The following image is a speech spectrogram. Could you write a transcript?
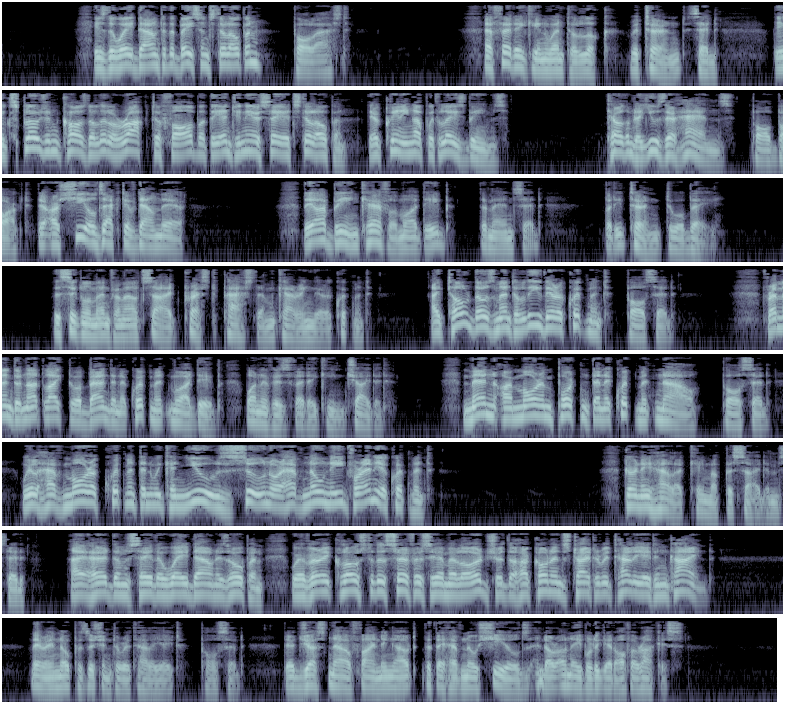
"'Is the way down to the basin still open?' Paul asked. A Fedaykin went to look, returned, said, The explosion caused a little rock to fall, but the engineers say it's still open. They're cleaning up with laser beams. Tell them to use their hands, Paul barked. There are shields active down there. They are being careful, Muad'Dib, the man said, but he turned to obey. The signalmen from outside pressed past them carrying their equipment. I told those men to leave their equipment, Paul said. Fremen do not like to abandon equipment, Muad'Dib, one of his Fedaykin chided. Men are more important than equipment now, Paul said. We'll have more equipment than we can use soon or have no need for any equipment. Gurney Halleck came up beside him, said, I heard them say the way down is open. We're very close to the surface here, my lord, should the Harkonnens try to retaliate in kind. They're in no position to retaliate, Paul said. They're just now finding out that they have no shields and are unable to get off Arrakis.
